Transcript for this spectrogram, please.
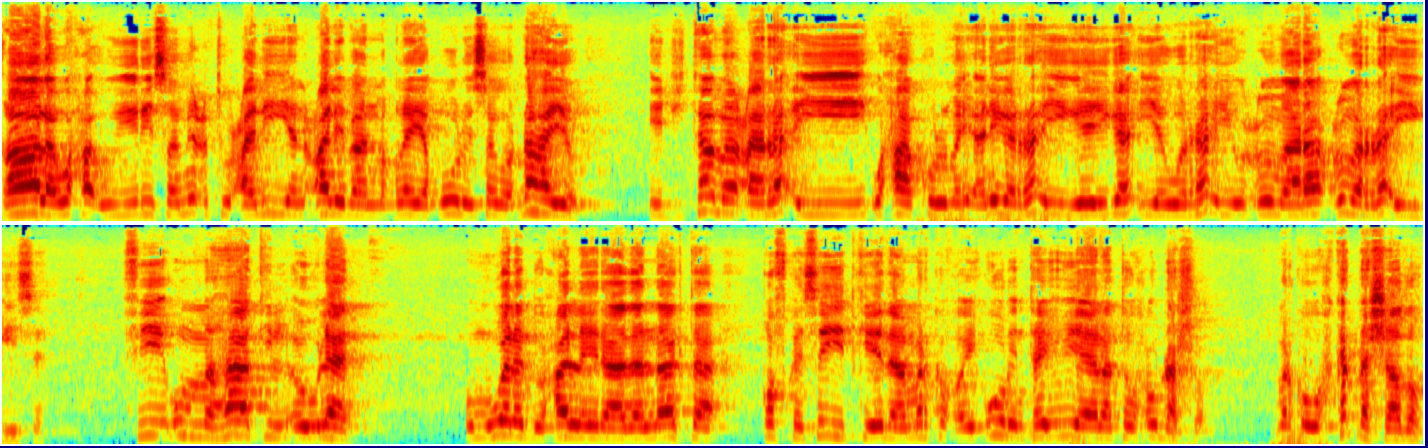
qaala waxa uu yidhi samictu caliyan cali baan maqlay yaquulu isagoo dhahayo ijtamaca ra'yii waxaa kulmay aniga ra'yigayga iyo wa ra'yu cumara cumar ra'yigiisa fii ummahaati alwlaad um walad waxaa la yidhaahdaa naagta qofka sayidkeeda marka ay uur intay u yeelato wax u dhasho markuu wax ka dhashado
